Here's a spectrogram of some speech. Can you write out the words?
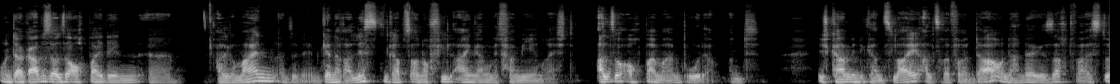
Und da gab es also auch bei den äh, Allgemeinen, also den Generalisten, gab es auch noch viel Eingang mit Familienrecht. Also auch bei meinem Bruder. Und ich kam in die Kanzlei als Referendar und dann hat er gesagt, weißt du,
